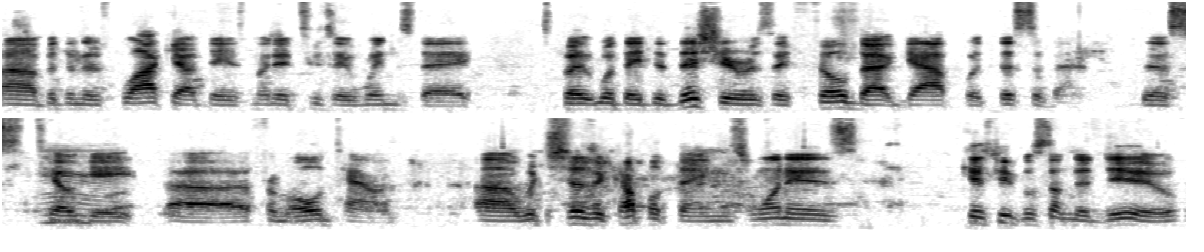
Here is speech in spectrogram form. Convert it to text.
Uh, but then there's blackout days Monday, Tuesday, Wednesday. But what they did this year was they filled that gap with this event, this tailgate uh, from Old Town, uh, which does a couple things. One is gives people something to do,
